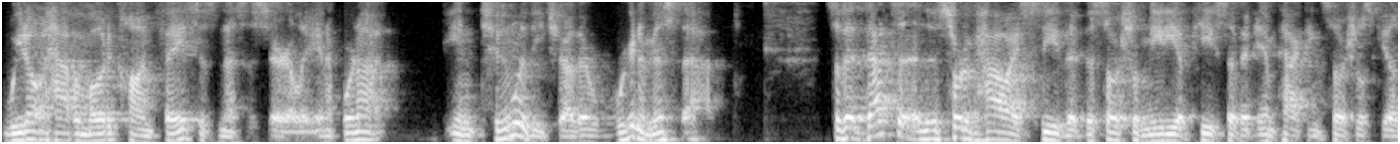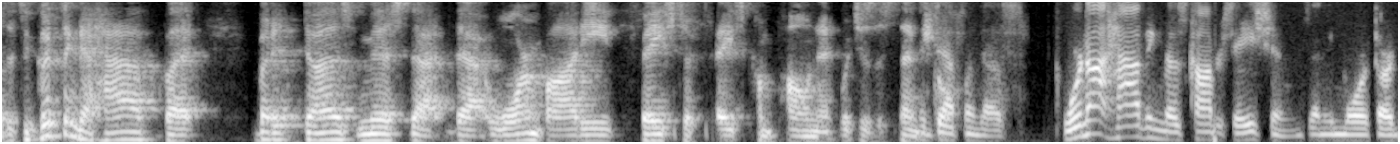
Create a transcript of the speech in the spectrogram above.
we don't have emoticon faces necessarily, and if we're not in tune with each other, we're going to miss that so that that's a, sort of how I see that the social media piece of it impacting social skills. It's a good thing to have, but but it does miss that that warm body face to face component, which is essential. It definitely does we're not having those conversations anymore with our,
